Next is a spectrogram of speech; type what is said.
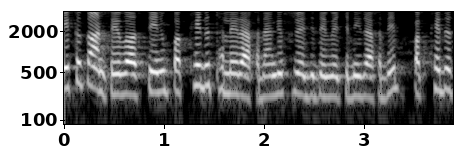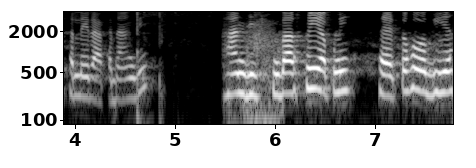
1 ਘੰਟੇ ਵਾਸਤੇ ਇਹਨੂੰ ਪੱਖੇ ਦੇ ਥੱਲੇ ਰੱਖ ਦਾਂਗੇ ਫ੍ਰਿਜ ਦੇ ਵਿੱਚ ਨਹੀਂ ਰੱਖਦੇ, ਪੱਖੇ ਦੇ ਥੱਲੇ ਰੱਖ ਦਾਂਗੇ। ਹਾਂਜੀ, ਬਰਫੀ ਆਪਣੀ ਸੈੱਟ ਹੋ ਗਈ ਆ,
